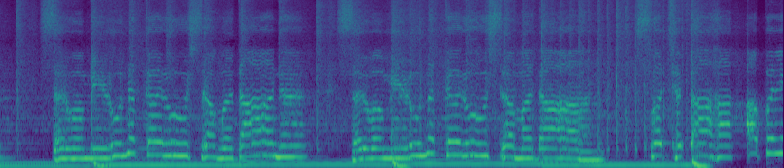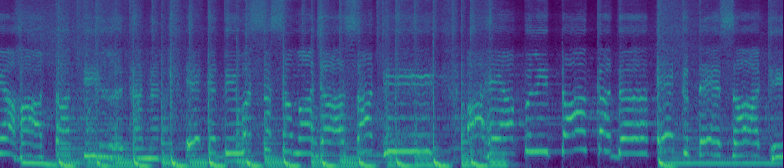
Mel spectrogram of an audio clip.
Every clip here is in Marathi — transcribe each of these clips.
सर्व मिळून करू श्रमदान. सर्व मिळून करू श्रमदान. स्वच्छता हा आपल्या हातातील धन. एक दिवस समाजासाठी आहे आपली ताकद एकतेसाठी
